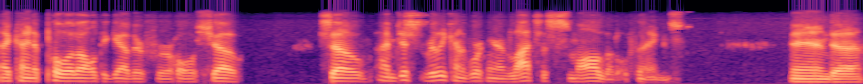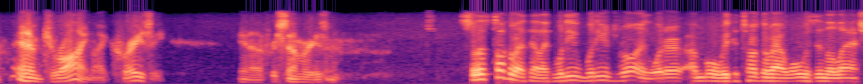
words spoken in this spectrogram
I kind of pull it all together for a whole show. So I'm just really kind of working on lots of small little things. And uh and I'm drawing like crazy, you know, for some reason. So let's talk about that. Like, what are you what are you drawing? What are um, or we could talk about what was in the last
